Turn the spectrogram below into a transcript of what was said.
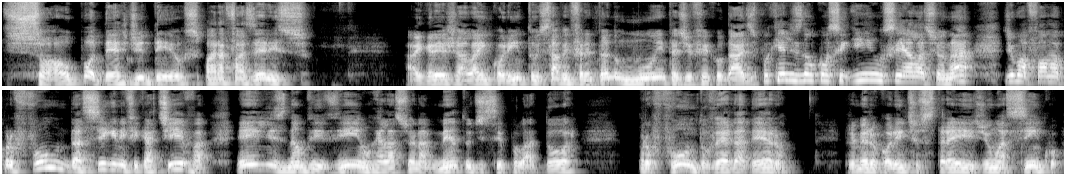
só o poder de Deus para fazer isso. A igreja lá em Corinto estava enfrentando muitas dificuldades porque eles não conseguiam se relacionar de uma forma profunda, significativa. Eles não viviam um relacionamento discipulador profundo, verdadeiro. 1 Coríntios 3, de 1 a 5,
